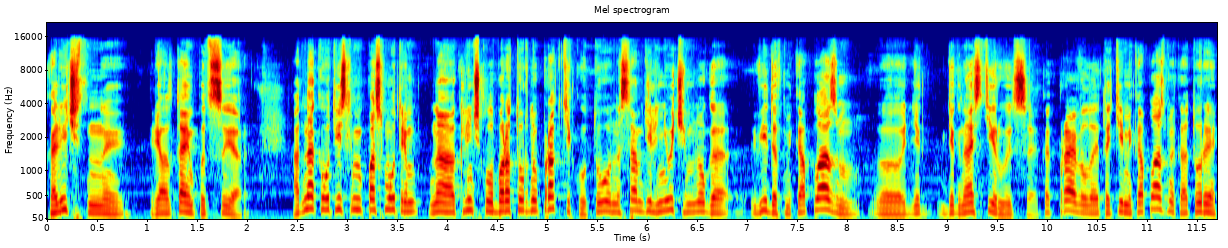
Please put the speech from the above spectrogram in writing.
количественный реал-тайм ПЦР. Однако вот если мы посмотрим на клиническую лабораторную практику, то на самом деле не очень много видов микоплазм э, диагностируется. Как правило, это те микоплазмы, которые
